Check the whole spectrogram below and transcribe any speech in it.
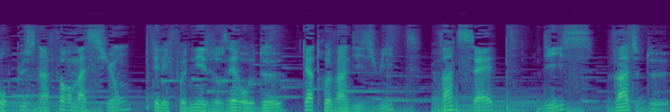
Pour plus d'informations, téléphonez au 02 98 27 10 22.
